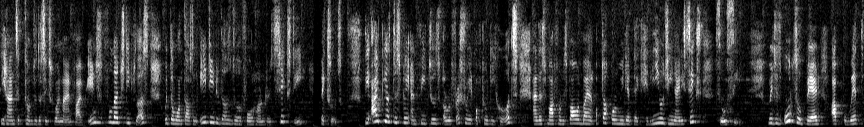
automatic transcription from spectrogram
The handset comes with a 6.95 inch Full HD Plus with the 1080 2460 pixels. The IPS display and features a refresh rate of 20 Hz and the smartphone is powered by an octa-core MediaTek Helio G96 SoC which is also paired up with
